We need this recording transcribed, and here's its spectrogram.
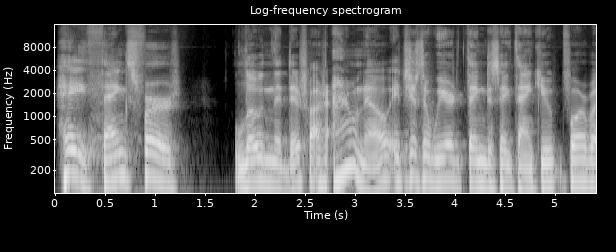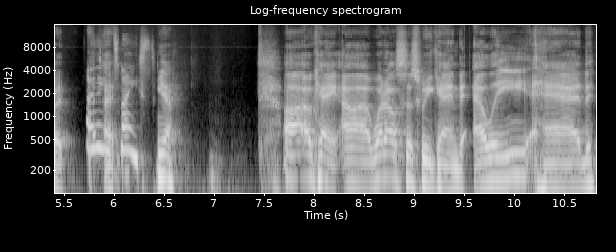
"Hey, thanks for." Loading the dishwasher. I don't know. It's just a weird thing to say thank you for, but I think it's nice. Yeah. Uh, okay. Uh, what else this weekend? Ellie had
